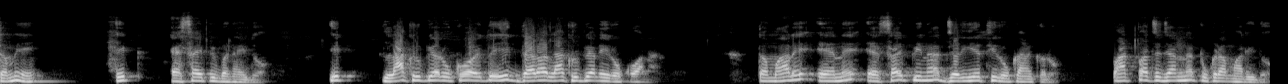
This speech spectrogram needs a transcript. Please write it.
તમે એક એસઆઈપી બનાવી દો. એક લાખ રૂપિયા રોકવા હોય તો એક ધારા લાખ રૂપિયા નહીં રોકવાના. તમારે એને એસઆઈપીના જરીએથી રોકાણ કરો. પાંચ પાંચ હજારના ટુકડા મારી દો.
